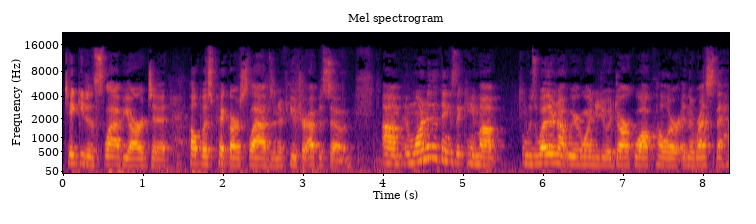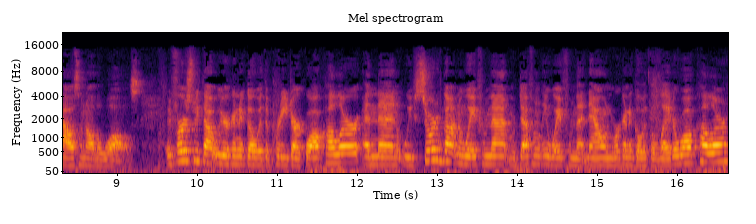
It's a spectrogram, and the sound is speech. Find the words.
take you to the slab yard to help us pick our slabs in a future episode. Um, and one of the things that came up was whether or not we were going to do a dark wall color in the rest of the house on all the walls. At first, we thought we were going to go with a pretty dark wall color, and then we've sort of gotten away from that. We're definitely away from that now, and we're going to go with a lighter wall color.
